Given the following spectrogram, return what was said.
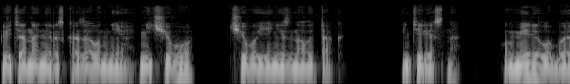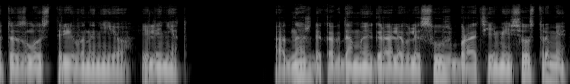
ведь она не рассказала мне ничего, чего я не знал и так. Интересно, умерила бы эта злость Рива на нее или нет? Однажды, когда мы играли в лесу с братьями и сестрами,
